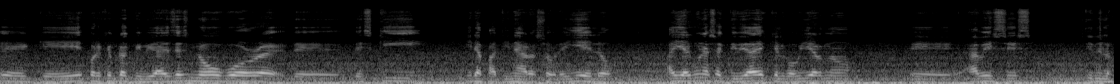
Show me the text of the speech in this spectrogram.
eh, que es por ejemplo actividades de snowboard, de, esquí, ir a patinar sobre hielo. Hay algunas actividades que el gobierno eh, a veces tiene los,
